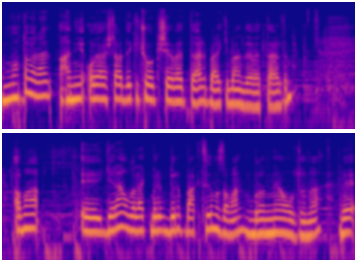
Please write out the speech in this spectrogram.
Muhtemelen hani o yaşlardaki çoğu kişi evet der. Belki ben de evet derdim. Ama e, genel olarak böyle bir dönüp baktığım zaman bunun ne olduğuna ve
